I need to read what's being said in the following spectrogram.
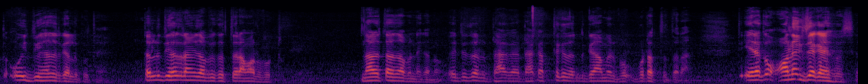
তো ওই দুই হাজার গেল কোথায়? তাহলে দুই হাজার আমি দাবি করতে আমার ভোট। নাহলে তা যাবে না কেন? এটা তো ঢাকা, ঢাকার থেকে গ্রামের ভোটার তো তারা। এরকম অনেক জায়গায় হয়েছে।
